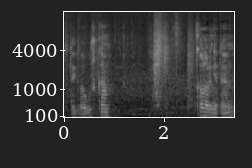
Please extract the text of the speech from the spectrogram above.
Tutaj dwa łóżka. Kolor nie ten.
